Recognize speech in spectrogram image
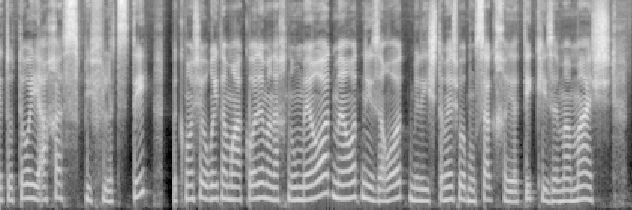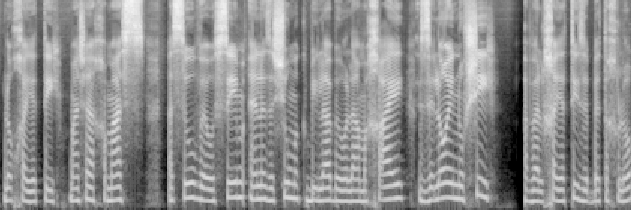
את אותו יחס מפלצתי וכמו שאורית אמרה קודם אנחנו מאוד מאוד נזהרות מלהשתמש במושג חייתי כי זה ממש לא חייתי מה שהחמאס עשו ועושים אין לזה שום מקבילה בעולם החי זה לא אנושי אבל חייתי זה בטח לא.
